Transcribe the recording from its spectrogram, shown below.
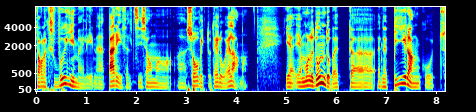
ta oleks võimeline päriselt siis oma äh, soovitud elu elama. ja, ja mulle tundub, et, et need piirangud,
